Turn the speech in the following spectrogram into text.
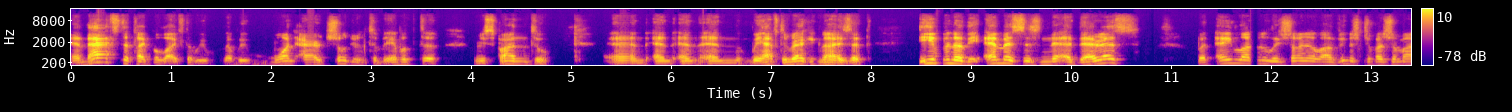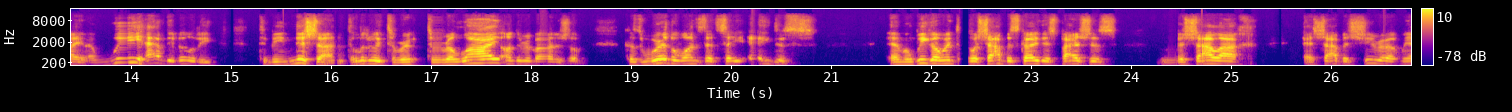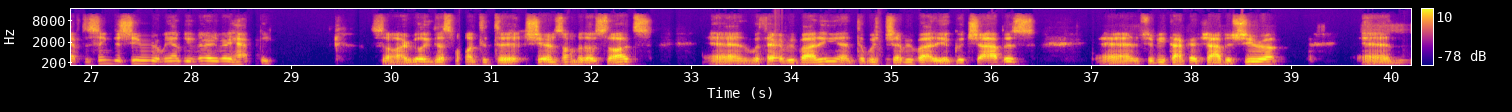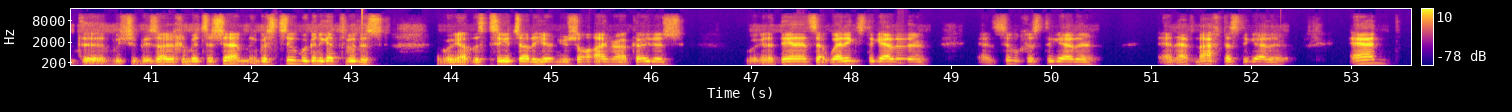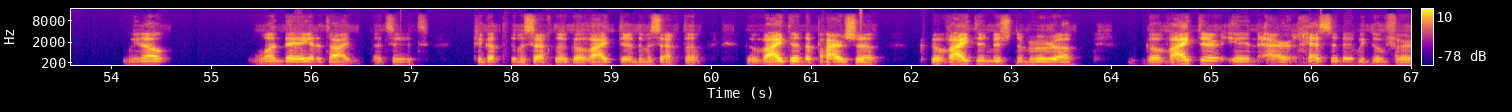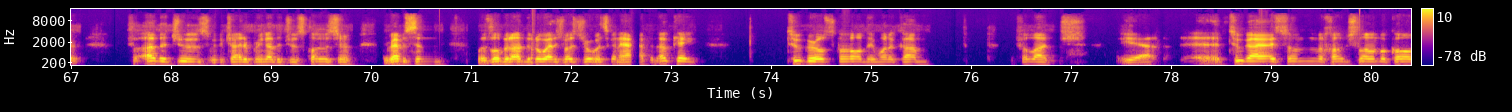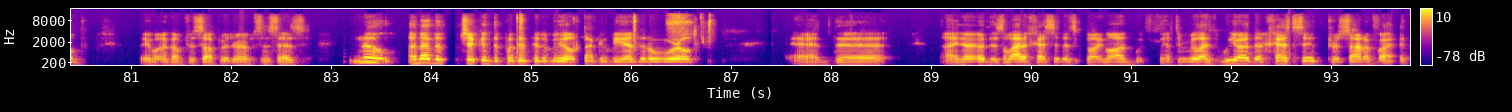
and that's the type of life that we that we want our children to be able to respond to and and and and we have to recognize that even though the emes is ne'ederes, but and we have the ability to be nishan, to literally to, re, to rely on the Rebbeinu because we're the ones that say edus. And when we go into a Shabbos Kodesh, Parshas, Beshalach, and Shabbos Shira, we have to sing the Shira. We have to be very, very happy. So I really just wanted to share some of those thoughts and with everybody and to wish everybody a good Shabbos and should be Taka Shabbos Shira. And uh, we should be Mitzvah Hashem. We're soon we're going to get through this. We're going to have to see each other here in Yerushalayim HaKodesh. We're going to dance at weddings together and simchas together and have nachas together. And we know one day at a time. That's it pick up the Masechta, go weiter in the Masechta, go weiter in the Parsha, go weiter Mishnah Brura, go weiter in our chesed that we do for, for other Jews. We try to bring other Jews closer. The Rebbetzin was a little bit under the weather, She wasn't sure what's going to happen. Okay, two girls called, they want to come for lunch. Yeah, uh, two guys from Machon Shlomo called, they want to come for supper. The Rebbetzin says, no, another chicken to put into the meal. It's not going to be the end of the world. And uh, I know there's a lot of chesed that's going on. We have to realize we are the chesed personified.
